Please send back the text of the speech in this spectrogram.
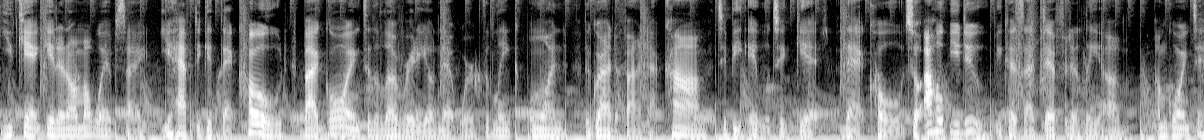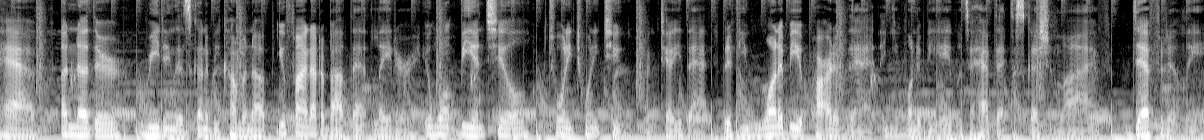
You can't get it on my website. You have to get that code by going to the Love Radio Network, the link on thegrinddefined.com to be able to get that code. So I hope you do because I definitely um I'm going to have another reading that's going to be coming up. You'll find out about that later. It won't be until 2022. I can tell you that. But if you want to be a part of that and you want to be able to have that discussion live, definitely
